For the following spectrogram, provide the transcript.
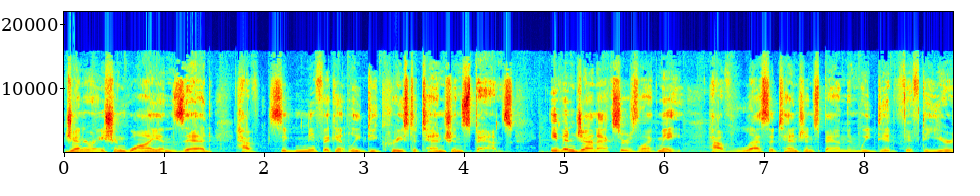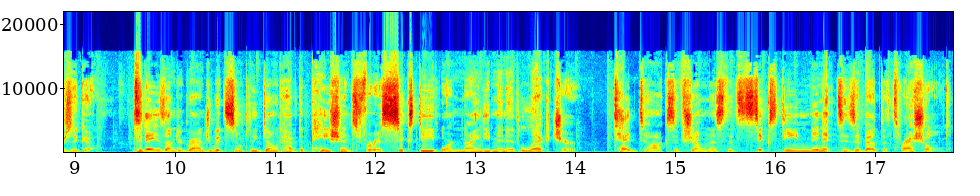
Generation Y and Z have significantly decreased attention spans. Even Gen Xers like me have less attention span than we did 50 years ago. Today's undergraduates simply don't have the patience for a 60 or 90 minute lecture. TED Talks have shown us that 16 minutes is about the threshold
